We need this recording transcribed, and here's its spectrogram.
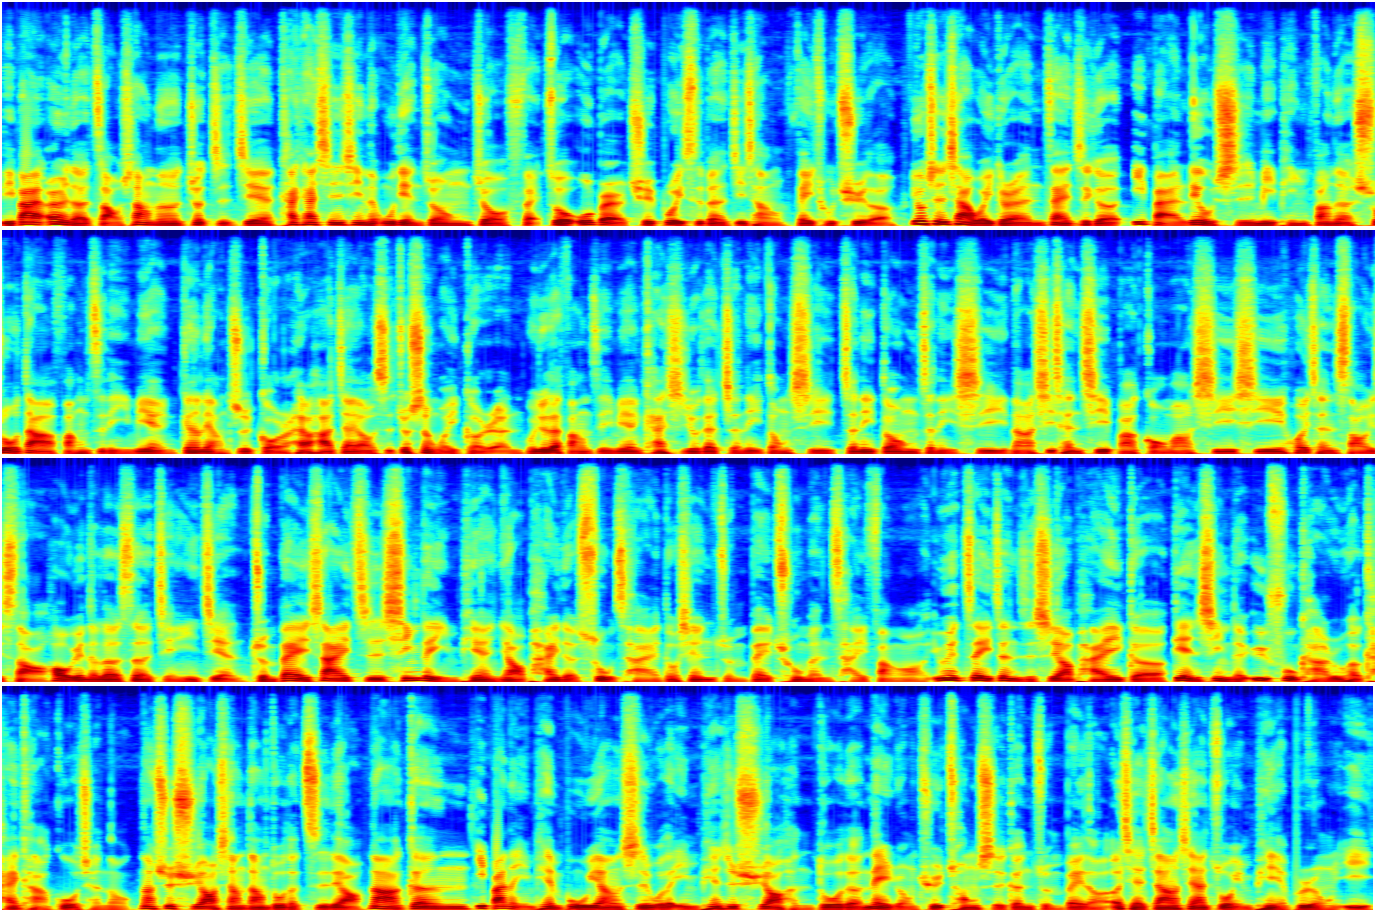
礼拜二的早上呢，就直接开开心心的五点钟就飞坐 Uber 去布里斯本的机场飞出去了。又剩下我一个人在这个一百六十米平方的硕大房子里面，跟两只狗儿还有他家钥匙，就剩我一个人。我就在房子里面开始又在整理东西，整理东整理西，拿吸尘器把狗毛吸一吸，灰尘扫一扫，后院的垃圾捡一捡，准备下一支新的影片要拍的素材都先准备出门采访哦，因为这一阵。只是要拍一个电信的预付卡如何开卡过程哦，那是需要相当多的资料。那跟一般的影片不一样，是我的影片是需要很多的内容去充实跟准备的，而且加上现在做影片也不容易，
